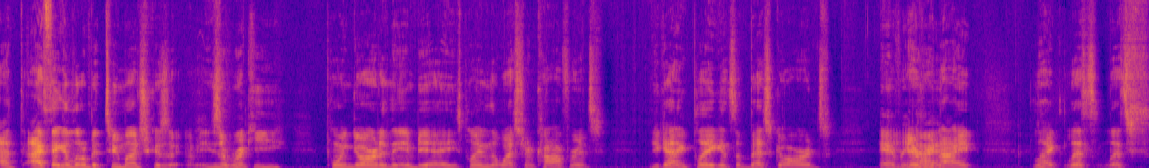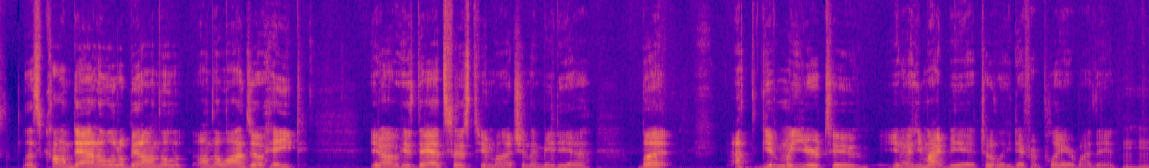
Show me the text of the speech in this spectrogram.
I I think a little bit too much because I mean, he's a rookie point guard in the NBA. He's playing in the Western Conference. You got to play against the best guards every, every, night. night. Like let's let's let's calm down a little bit on the on the Lonzo hate. You know, his dad says too much in the media, but I give him a year or two. You know, he might be a totally different player by then. hmm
